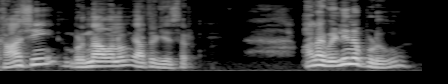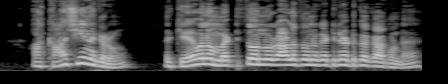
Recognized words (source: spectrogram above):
కాశీ బృందావనం యాత్ర చేశారు. అలా వెళ్ళినప్పుడు ఆ కాశీ నగరం అది కేవలం మట్టితోనూ రాళ్ళతోనూ కట్టినట్టుగా కాకుండా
